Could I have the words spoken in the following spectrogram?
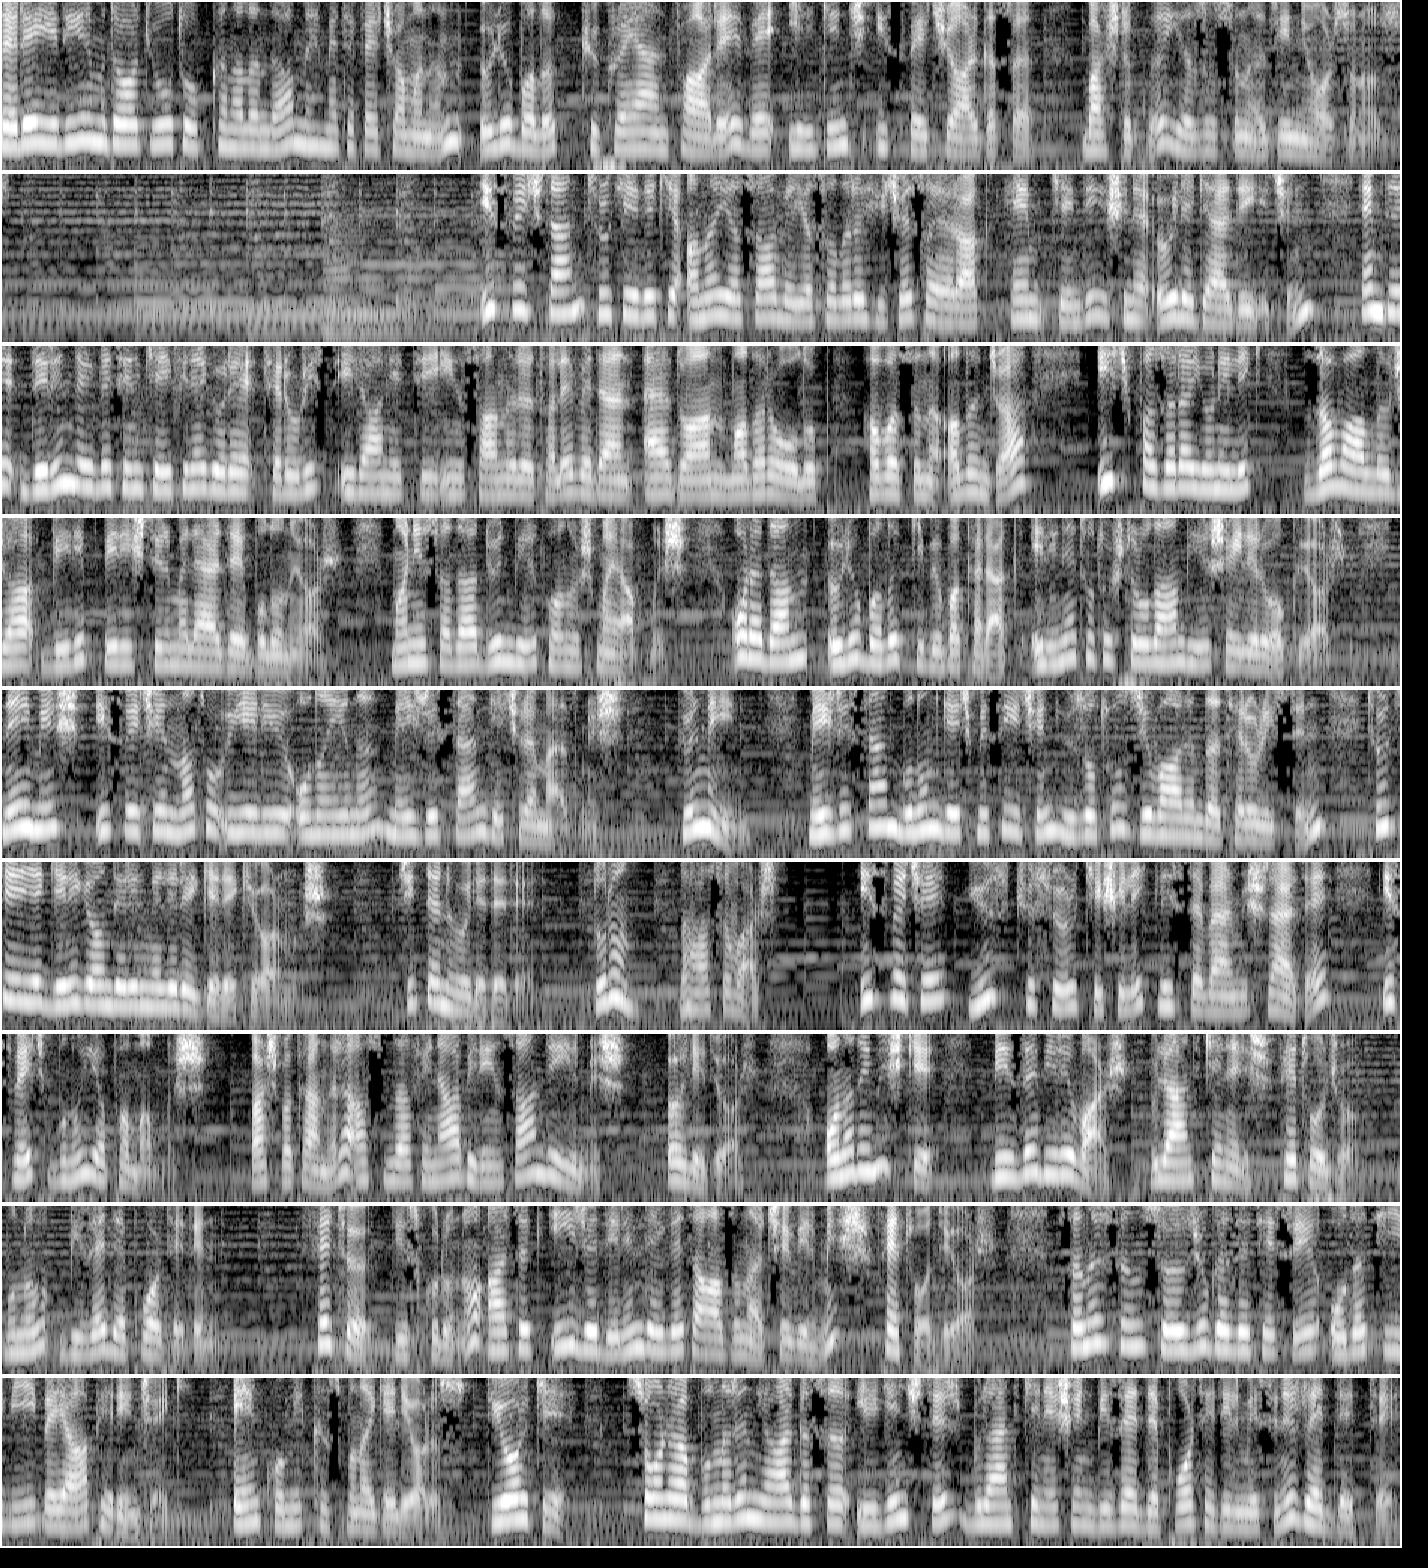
TR724 YouTube kanalında Mehmet Efe Çaman'ın Ölü Balık, Kükreyen Fare ve İlginç İsveç Yargası başlıklı yazısını dinliyorsunuz. İsveç'ten Türkiye'deki anayasa ve yasaları hiçe sayarak hem kendi işine öyle geldiği için hem de derin devletin keyfine göre terörist ilan ettiği insanları talep eden Erdoğan madara olup havasını alınca iç pazara yönelik zavallıca verip veriştirmelerde bulunuyor. Manisa'da dün bir konuşma yapmış. Oradan ölü balık gibi bakarak eline tutuşturulan bir şeyleri okuyor. Neymiş? İsveç'in NATO üyeliği onayını meclisten geçiremezmiş. Gülmeyin. Meclisten bunun geçmesi için 130 civarında teröristin Türkiye'ye geri gönderilmeleri gerekiyormuş. Cidden öyle dedi. Durun, dahası var. İsveç'e 100 küsür kişilik liste vermişler de İsveç bunu yapamamış. Başbakanları aslında fena bir insan değilmiş. Öyle diyor. Ona demiş ki bizde biri var Bülent Keneş, FETÖ'cü. Bunu bize deport edin. FETÖ diskurunu artık iyice derin devlet ağzına çevirmiş FETÖ diyor. Sanırsın Sözcü gazetesi, Oda TV veya Perinçek. En komik kısmına geliyoruz. Diyor ki Sonra bunların yargısı ilginçtir, Bülent Keneş'in bize deport edilmesini reddetti.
